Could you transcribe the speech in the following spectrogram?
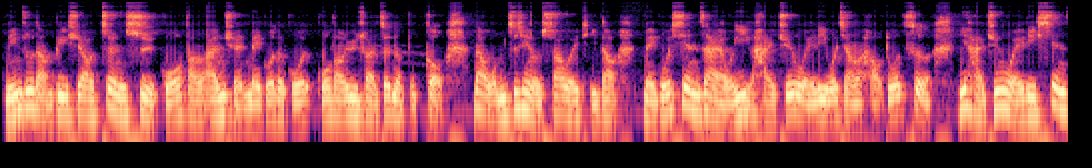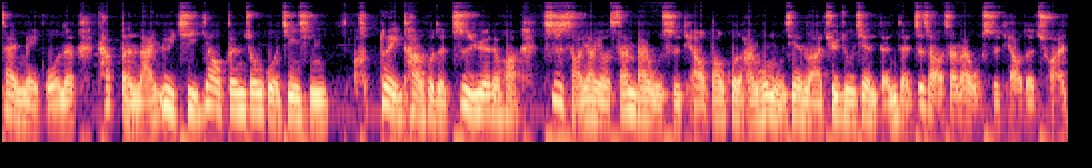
民主党必须要正视国防安全，美国的国国防预算真的不够。那我们之前有。有稍微提到，美国现在哦，以海军为例，我讲了好多次了。以海军为例，现在美国呢，它本来预计要跟中国进行对抗或者制约的话，至少要有三百五十条，包括了航空母舰啦、驱逐舰等等，至少要三百五十条的船。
